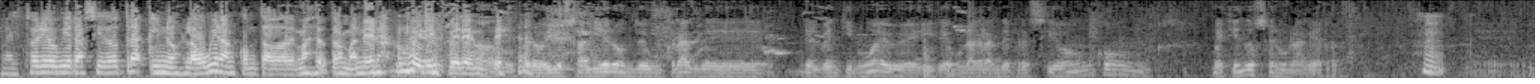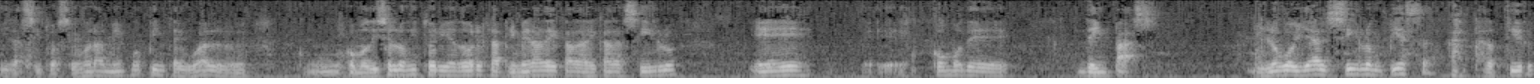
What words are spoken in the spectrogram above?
La historia hubiera sido otra y nos la hubieran contado además de otra manera, muy diferente. pero ellos salieron de un crack de, del 29 y de una gran depresión con metiéndose en una guerra. Hmm. Eh, y la situación ahora mismo pinta igual. Como dicen los historiadores, la primera década de cada siglo es, como de, de impas y luego ya el siglo empieza a partir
